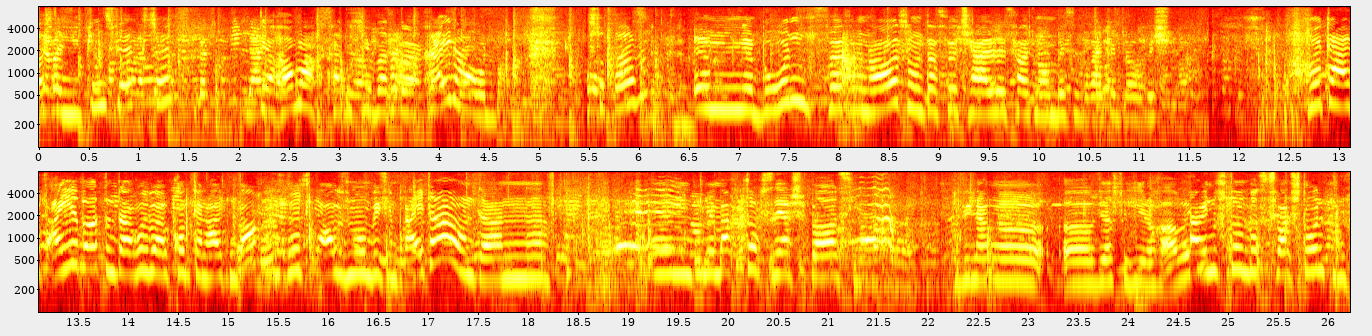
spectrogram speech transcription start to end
Was ist dein Lieblingswerkzeug? Der Hammer kann ich hier was da reinhauen. Im Boden für so ein Haus und das wird hier alles halt noch ein bisschen breiter, glaube ich. Wird da halt eingebaut und darüber kommt dann halt ein Dach. Das wird hier alles noch ein bisschen breiter und dann. äh, Und mir macht doch sehr Spaß hier. Wie lange äh, wirst du hier noch arbeiten? Eine Stunde bis zwei Stunden.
